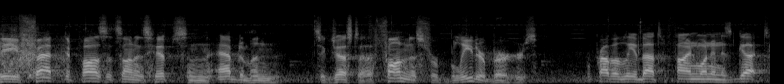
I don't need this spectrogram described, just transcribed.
The fat deposits on his hips and abdomen suggest a fondness for bleeder burgers. We're probably about to find one in his gut,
